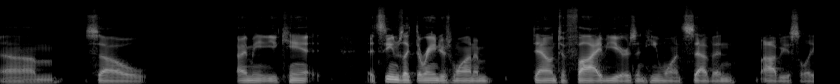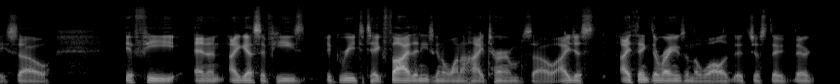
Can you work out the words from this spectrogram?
Um, so, I mean, you can't. It seems like the Rangers want him down to five years, and he wants seven, obviously. So if he and I guess if he's agreed to take five, then he's going to want a high term. So I just I think the writing's on the wall. It's just they're, they're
